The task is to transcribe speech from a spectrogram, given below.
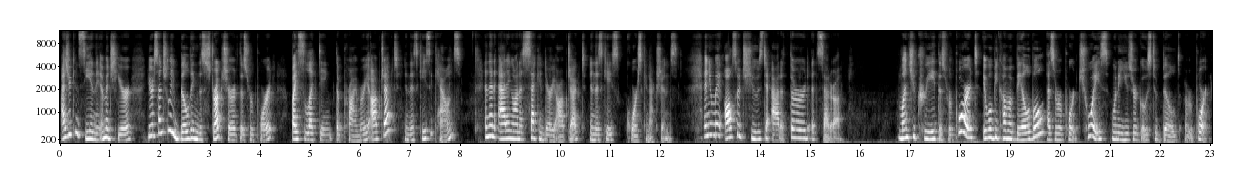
As you can see in the image here, you're essentially building the structure of this report by selecting the primary object, in this case accounts, and then adding on a secondary object, in this case course connections. And you may also choose to add a third, etc. Once you create this report, it will become available as a report choice when a user goes to build a report.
